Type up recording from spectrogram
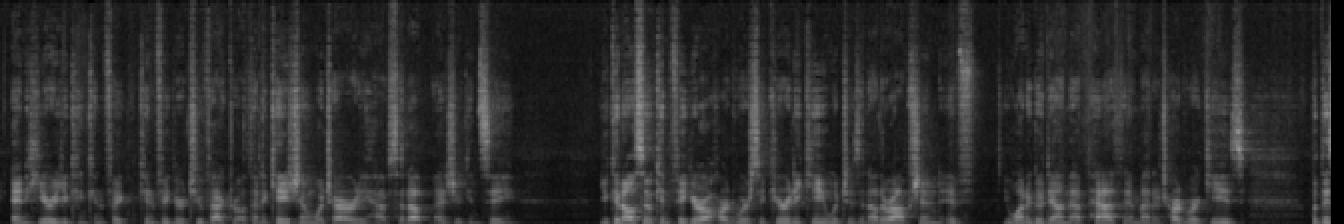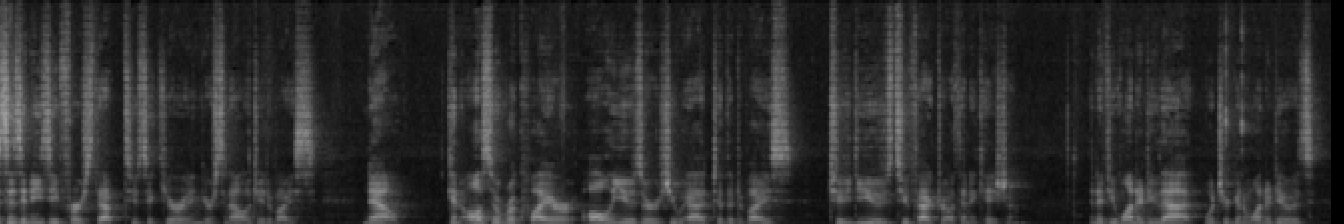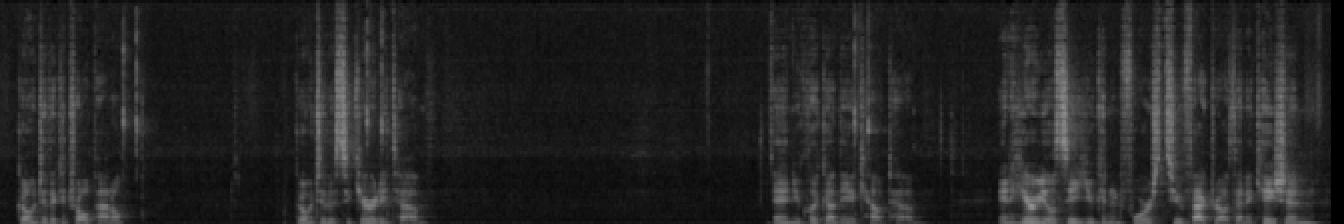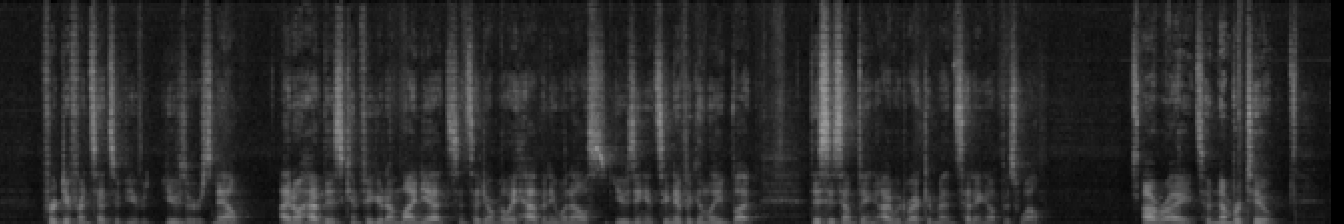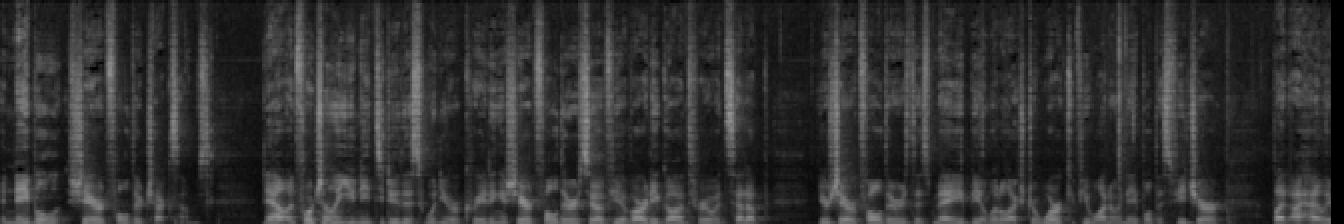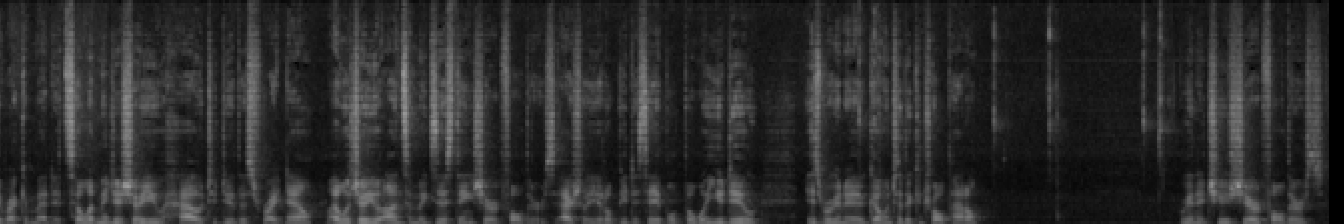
And here you can config configure two-factor authentication, which I already have set up, as you can see. You can also configure a hardware security key, which is another option if you want to go down that path and manage hardware keys, but this is an easy first step to securing your Synology device. Now, can also require all users you add to the device to use two-factor authentication. And if you want to do that, what you're going to want to do is go into the control panel, go into the security tab, and you click on the account tab. And here you'll see you can enforce two-factor authentication for different sets of users. Now, I don't have this configured on mine yet since I don't really have anyone else using it significantly, but this is something I would recommend setting up as well. All right, so number two, enable shared folder checksums. Now, unfortunately, you need to do this when you're creating a shared folder. So if you have already gone through and set up your shared folders, this may be a little extra work if you want to enable this feature but I highly recommend it. So let me just show you how to do this right now. I will show you on some existing shared folders. Actually, it'll be disabled, but what you do is we're gonna go into the control panel. We're gonna choose shared folders,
